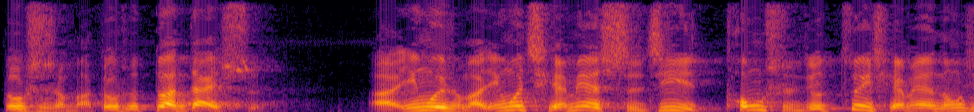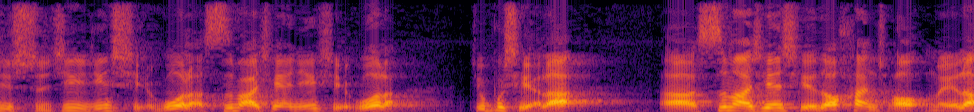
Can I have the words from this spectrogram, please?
都是什么？都是断代史。啊，因为什么？因为前面《史记》通史就最前面的东西，《史记》已经写过了，司马迁已经写过了，就不写了。啊，司马迁写到汉朝没了。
